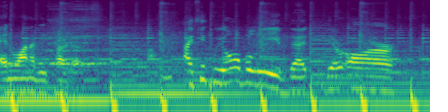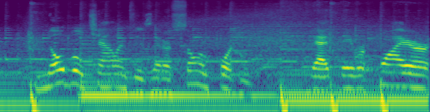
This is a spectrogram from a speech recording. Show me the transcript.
and want to be part of. I think we all believe that there are noble challenges that are so important that they require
